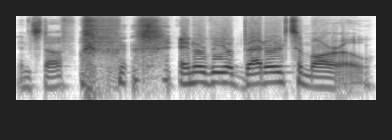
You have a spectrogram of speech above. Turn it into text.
and stuff. and it'll be a better tomorrow.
